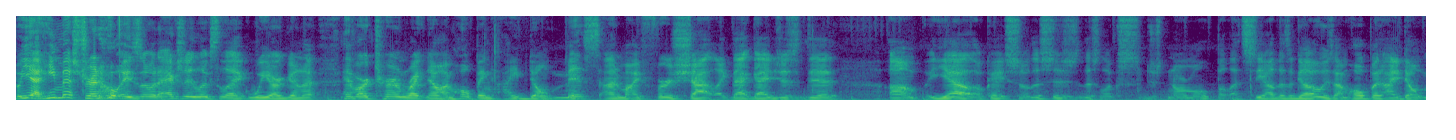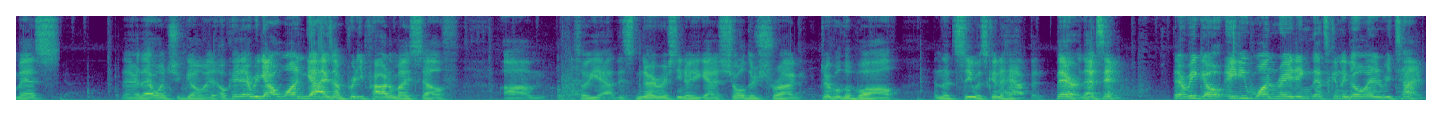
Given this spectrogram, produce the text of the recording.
But yeah, he missed right away, so it actually looks like we are gonna have our turn right now. I'm hoping I don't miss on my first shot like that guy just did. Um, yeah, okay, so this is, this looks just normal, but let's see how this goes. I'm hoping I don't miss. There, that one should go in. Okay, there we got one, guys. I'm pretty proud of myself. Um, so yeah, this nervous, you know, you got a shoulder shrug, dribble the ball, and let's see what's gonna happen. There, that's in. There we go, 81 rating, that's gonna go in every time.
